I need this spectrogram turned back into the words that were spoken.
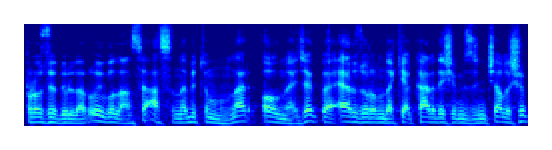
prosedürler uygulansa aslında bütün bunlar olmayacak ve Erzurum'daki kardeşimizin çalışıp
